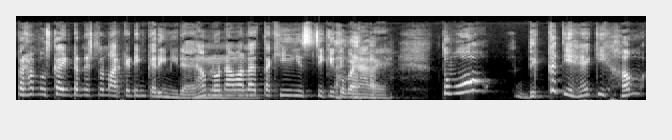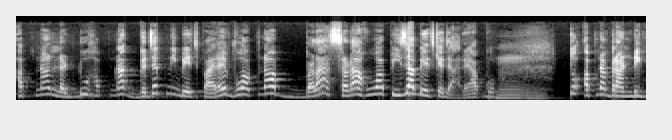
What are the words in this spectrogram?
पर हम उसका इंटरनेशनल मार्केटिंग कर ही नहीं रहे हम हम्म। लोनावाला तक ही इस चिक्की को बना रहे हैं। तो वो दिक्कत यह है कि हम अपना लड्डू अपना गजक नहीं बेच पा रहे वो अपना बड़ा सड़ा हुआ पिज्जा बेच के जा रहे हैं आपको। हम्म। तो अपना ब्रांडिंग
